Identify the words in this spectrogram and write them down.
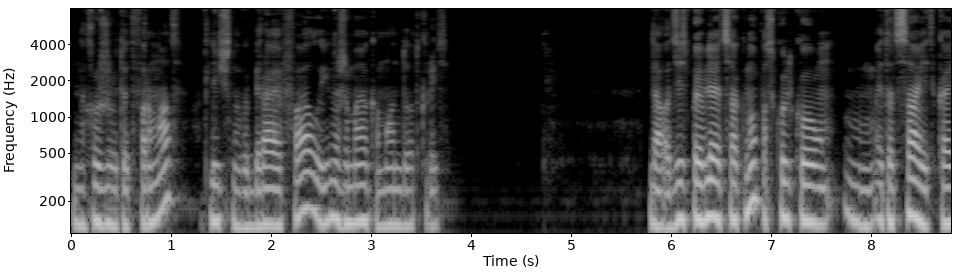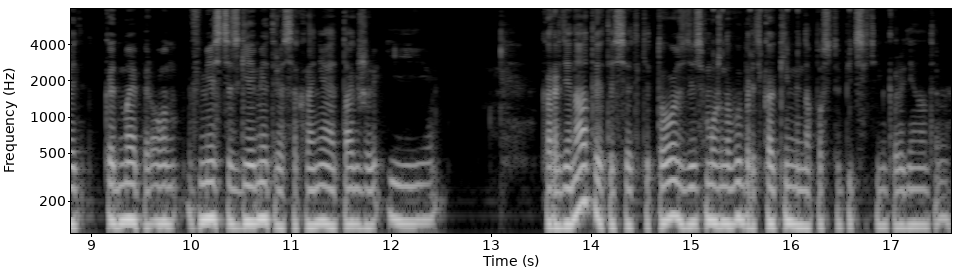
Нахожу этот формат, отлично, выбираю файл и нажимаю команду «Открыть». Да, вот здесь появляется окно, поскольку этот сайт CADMapper, он вместе с геометрией сохраняет также и координаты этой сетки, то здесь можно выбрать, как именно поступить с этими координатами.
